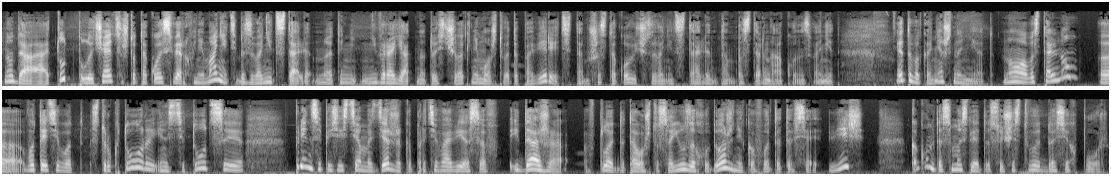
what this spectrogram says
ну да, а тут получается, что такое сверхвнимание, тебе звонит Сталин, но это невероятно, то есть человек не может в это поверить, там Шостакович звонит Сталин, там Пастернак он звонит. Этого, конечно, нет. Но в остальном э, вот эти вот структуры, институции, в принципе, система сдержек и противовесов, и даже вплоть до того, что союза художников, вот эта вся вещь, в каком-то смысле это существует до сих пор.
